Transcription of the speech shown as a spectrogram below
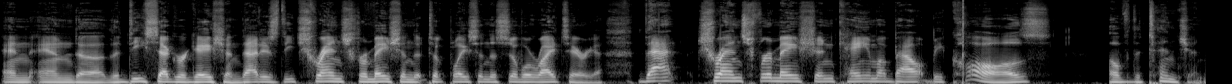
and and uh, the desegregation. That is the transformation that took place in the Civil Rights area. That transformation came about because of the tension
